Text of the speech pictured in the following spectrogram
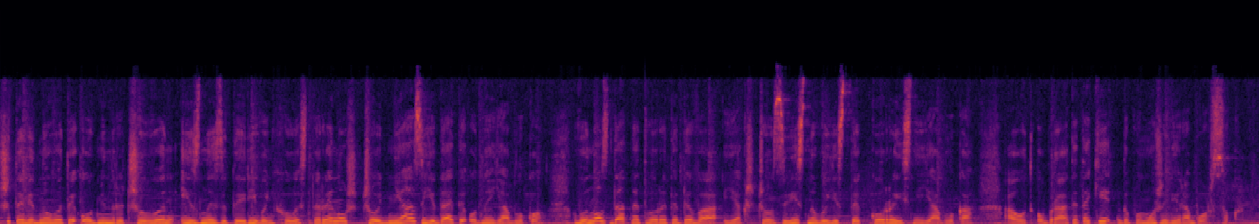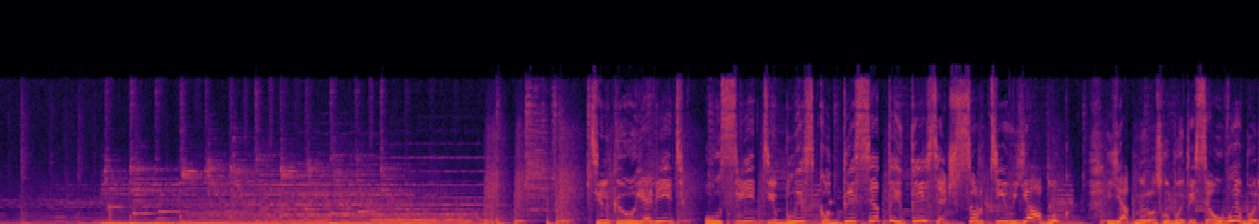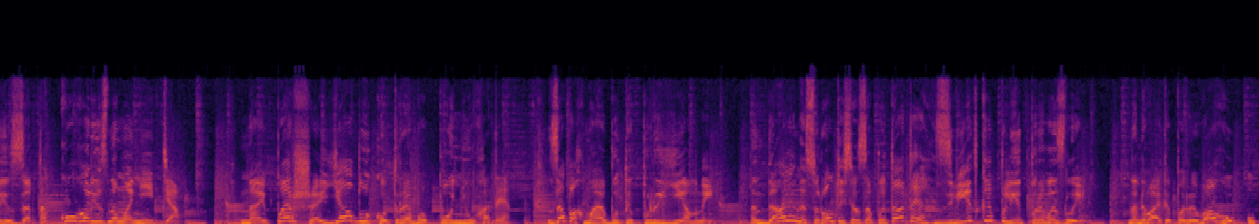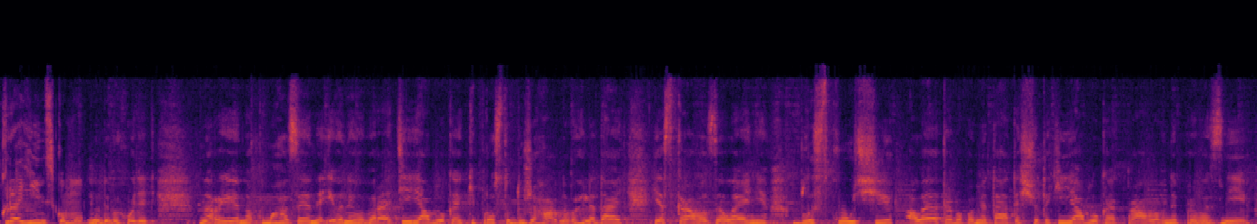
Хочете відновити обмін речовин і знизити рівень холестерину? Щодня з'їдайте одне яблуко. Воно здатне творити дива, якщо, звісно, ви їсте корисні яблука. А от обрати такі допоможе Віра Борсук. Тільки уявіть, у світі близько 10 тисяч сортів яблук. Як не розгубитися у виборі за такого різноманіття? Найперше яблуко треба понюхати. Запах має бути приємний. Далі не соромтеся запитати, звідки плід привезли. Надавайте перевагу українському. Люди виходять на ринок, в магазини, і вони вибирають ті яблука, які просто дуже гарно виглядають, яскраво зелені, блискучі. Але треба пам'ятати, що такі яблука, як правило, вони привозні.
